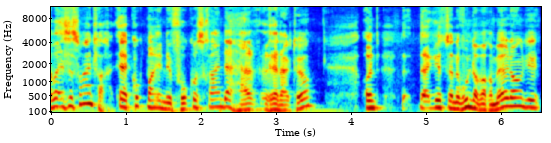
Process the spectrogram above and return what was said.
Dabei ist es so einfach. Er guckt mal in den Fokus rein, der Herr Redakteur. Und da gibt es eine wunderbare Meldung, die,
